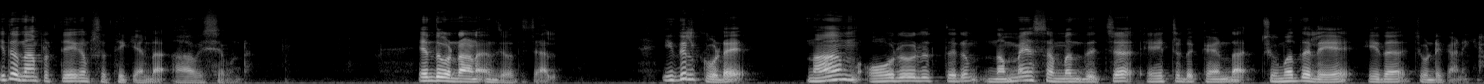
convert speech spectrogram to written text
ഇത് നാം പ്രത്യേകം ശ്രദ്ധിക്കേണ്ട ആവശ്യമുണ്ട്. എന്തുകൊണ്ടാണ് എന്ന് ചോദിച്ചാൽ ഇതിൽ കൂടെ നാം ഓരോരുത്തരും നമ്മെ സംബന്ധിച്ച് ഏറ്റെടുക്കേണ്ട ചുമതലയെ ഇത് ചൂണ്ടിക്കാണിക്കും.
